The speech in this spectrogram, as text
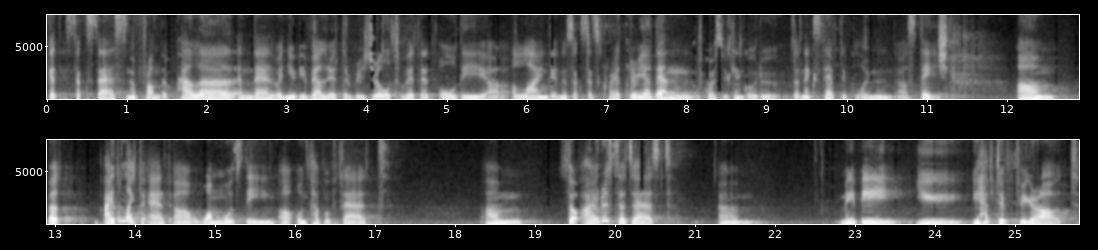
get success you know, from the pilot, and then when you evaluate the result with it, all the uh, aligned in the success criteria, then of course you can go to the next step deployment uh, stage. Um, but I'd like to add uh, one more thing uh, on top of that. Um, so I would suggest um, maybe you, you have to figure out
